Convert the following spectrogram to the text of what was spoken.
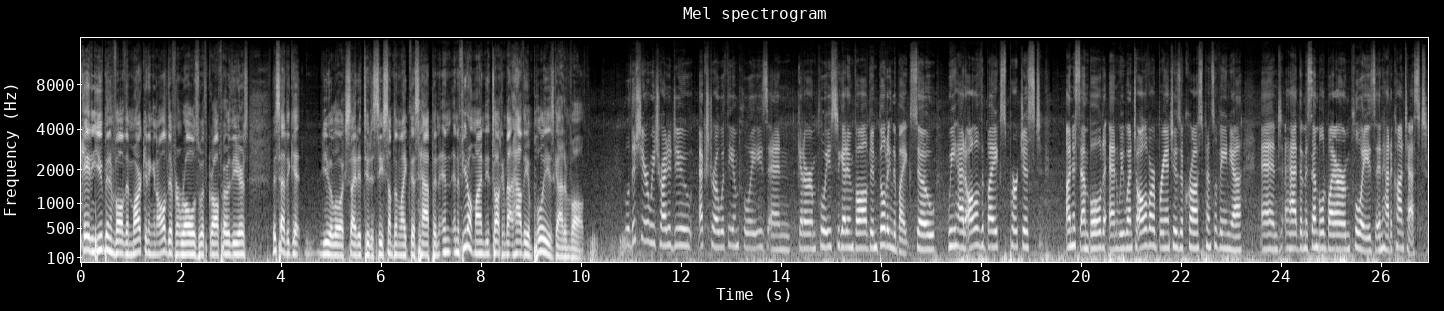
Katie, you've been involved in marketing in all different roles with Groff over the years. This had to get you a little excited too to see something like this happen. And, and if you don't mind talking about how the employees got involved. Well, this year we try to do extra with the employees and get our employees to get involved in building the bikes. So we had all of the bikes purchased unassembled and we went to all of our branches across Pennsylvania and had them assembled by our employees and had a contest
